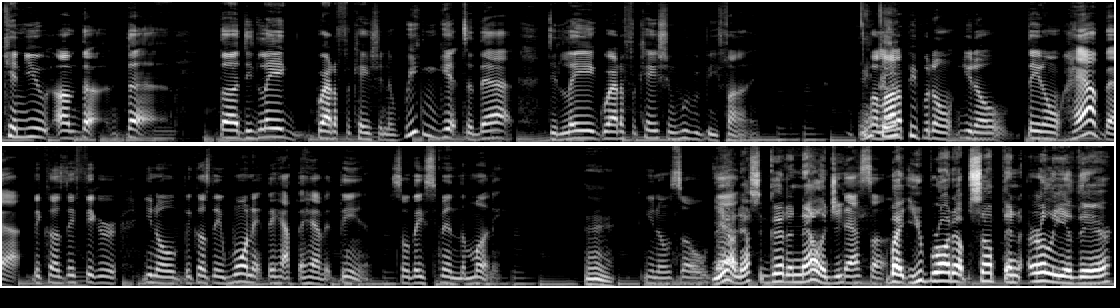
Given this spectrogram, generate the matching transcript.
can you um the the the delayed gratification? If we can get to that delayed gratification, we would be fine. A lot of people don't, you know, they don't have that because they figure, you know, because they want it, they have to have it then. So they spend the money. Mm. You know, so Yeah, that's a good analogy. that's a But you brought up something earlier there.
